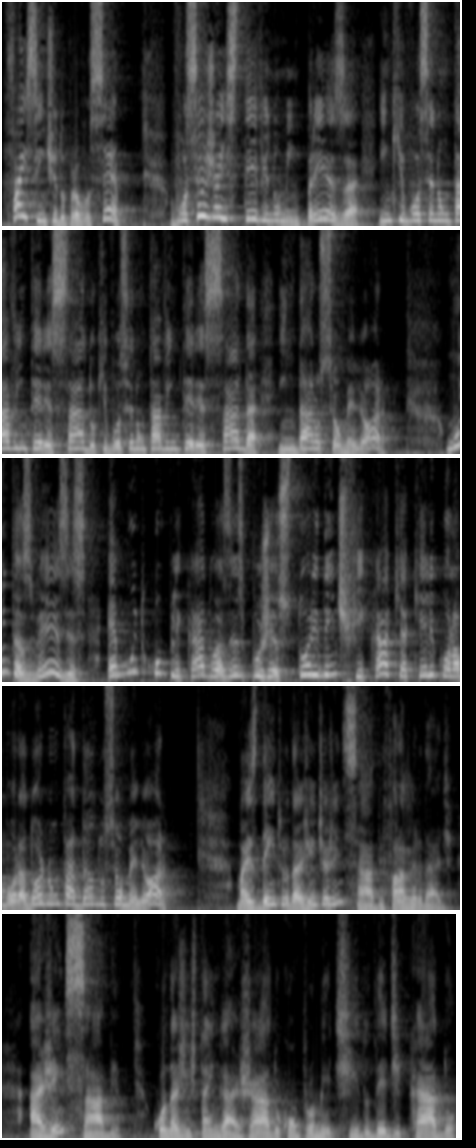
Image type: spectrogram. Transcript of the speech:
Faz sentido para você? Você já esteve numa empresa em que você não estava interessado, que você não estava interessada em dar o seu melhor? Muitas vezes é muito complicado, às vezes, para o gestor identificar que aquele colaborador não está dando o seu melhor. Mas dentro da gente a gente sabe, fala a verdade. A gente sabe quando a gente está engajado, comprometido, dedicado,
